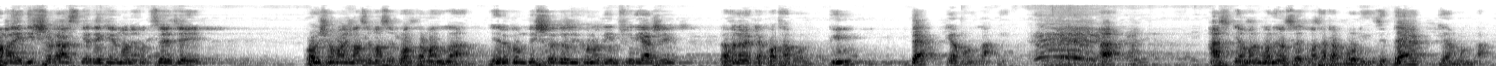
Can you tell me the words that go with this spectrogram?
আমার এই দৃশ্যটা আজকে দেখে মনে হচ্ছে যে, ওই সময় মাঝে মাঝে বলতাম, আল্লাহ, এরকম দৃশ্য যদি কোনোদিন ফিরে আসে, তখন আমি একটা কথা বল কি? দেখ কেমন লাগে। আজকে আমার মনে হচ্ছে কথাটা বলি যে, দেখ কেমন লাগে।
